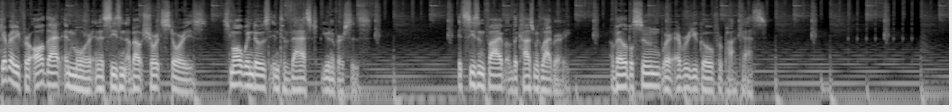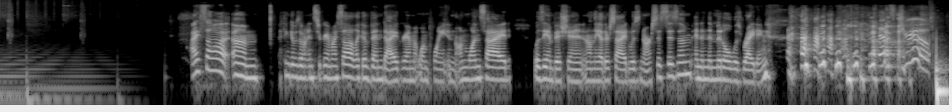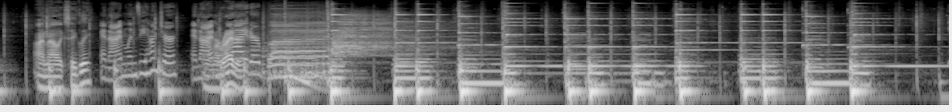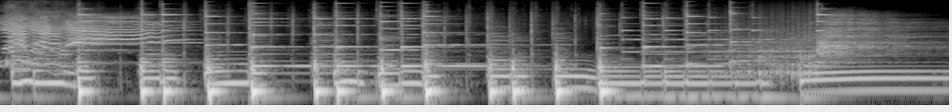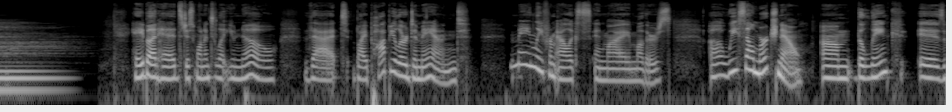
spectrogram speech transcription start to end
Get ready for all that and more in a season about short stories, small windows into vast universes. It's season five of The Cosmic Library, available soon wherever you go for podcasts. I saw um I think it was on Instagram. I saw like a Venn diagram at one point, and on one side was ambition, and on the other side was narcissism, and in the middle was writing. That's true. I'm Alex Higley. And I'm Lindsay Hunter, and, I'm I'm, a writer. writer, but Buttheads, just wanted to let you know that by popular demand, mainly from Alex and my mother's, uh, we sell merch now. Um, the link is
